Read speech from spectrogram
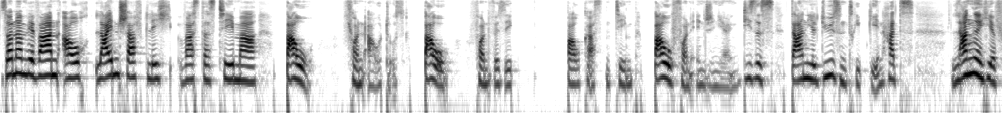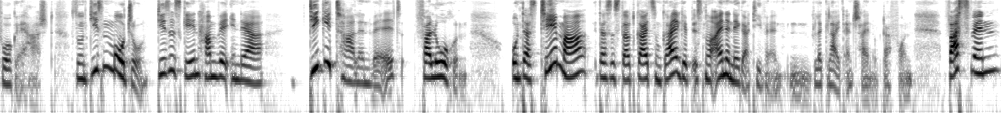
sondern wir waren auch leidenschaftlich, was das Thema Bau von Autos, Bau von Physik, Baukastenthemen, Bau von Engineering. Dieses Daniel Düsentrieb gehen hat lange hier vorgeherrscht. So und diesen Mojo, dieses Gen haben wir in der digitalen Welt verloren. Und das Thema, dass es dort Geiz und Geil gibt, ist nur eine negative Begleitentscheidung davon. Was, wenn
